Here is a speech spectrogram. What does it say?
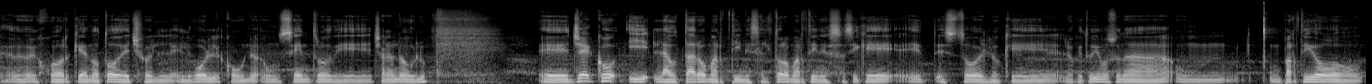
el jugador que anotó de hecho el, gol con un centro de Chalanoglu. Eh, y Lautaro Martínez, el Toro Martínez. Así que eh, esto es lo que, lo que tuvimos, una, un, partido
